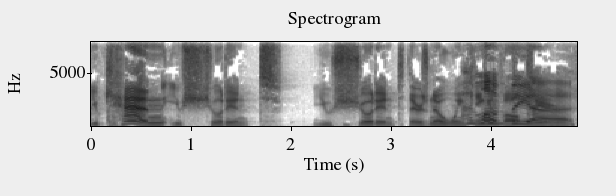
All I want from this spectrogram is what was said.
you can, you shouldn't. You shouldn't. There's no I winking love involved the uh, here.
